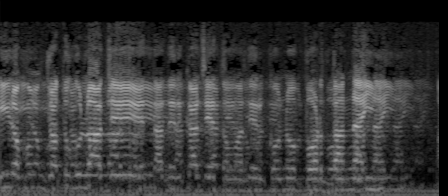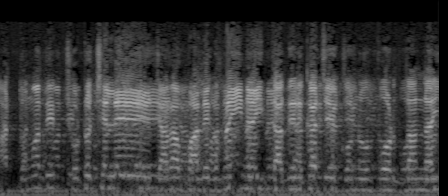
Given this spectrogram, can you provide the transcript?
এই রকম যতগুলো আছে, তাদের কাছে তোমাদের কোনো পর্দা নাই। আর তোমাদের ছোট ছেলে যারা বালেক ভাই নাই, তাদের কাছে কোনো পর্দা নাই।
